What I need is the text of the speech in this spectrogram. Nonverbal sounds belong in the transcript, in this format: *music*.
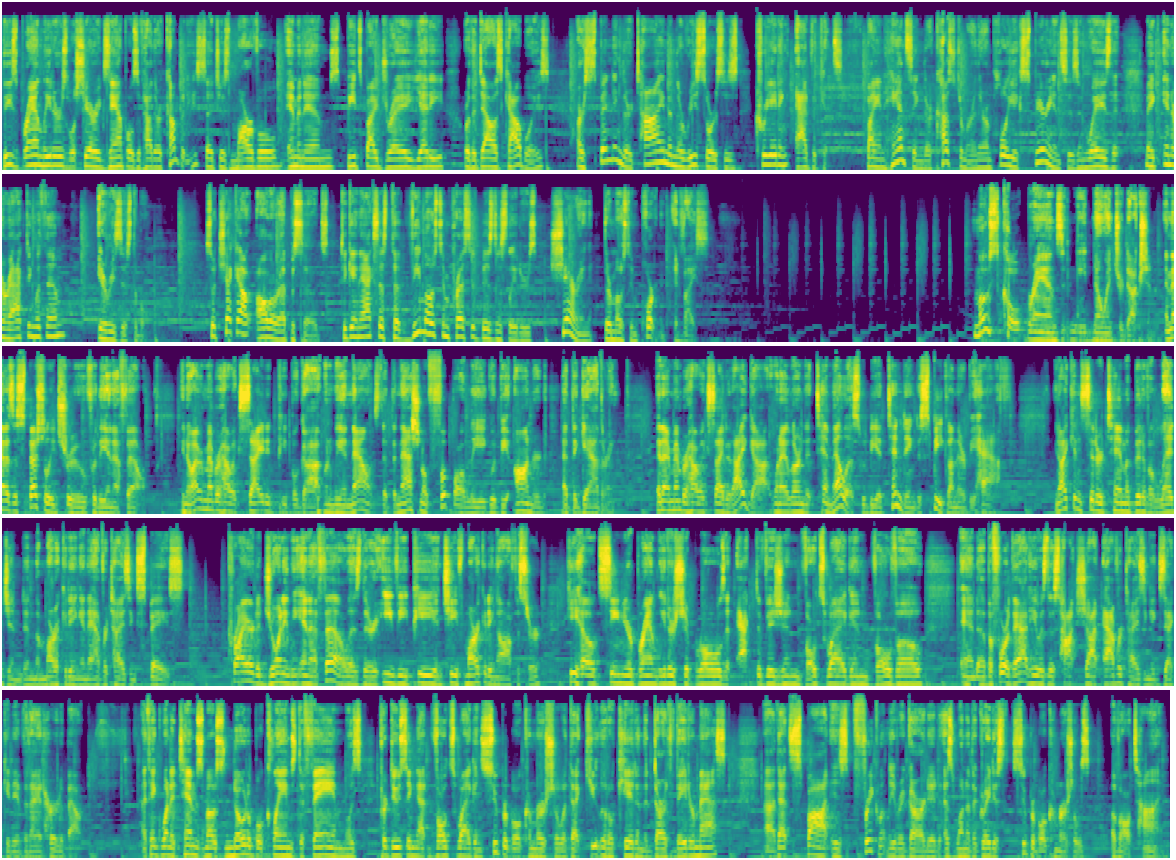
These brand leaders will share examples of how their companies, such as Marvel, M&M's, Beats by Dre, Yeti, or the Dallas Cowboys, are spending their time and their resources creating advocates by enhancing their customer and their employee experiences in ways that make interacting with them irresistible. So check out all our episodes to gain access to the most impressive business leaders sharing their most important advice. Most cult brands need no introduction, and that is especially true for the NFL. You know, I remember how excited people got when we announced that the National Football League would be honored at the gathering. And I remember how excited I got when I learned that Tim Ellis would be attending to speak on their behalf. You know, I consider Tim a bit of a legend in the marketing and advertising space. Prior to joining the NFL as their EVP and Chief Marketing Officer, he held senior brand leadership roles at Activision, Volkswagen, Volvo, and uh, before that, he was this hotshot advertising executive that I had heard about. I think one of Tim's most notable claims to fame was producing that Volkswagen Super Bowl commercial with that cute little kid in the Darth Vader mask. Uh, that spot is frequently regarded as one of the greatest Super Bowl commercials of all time.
